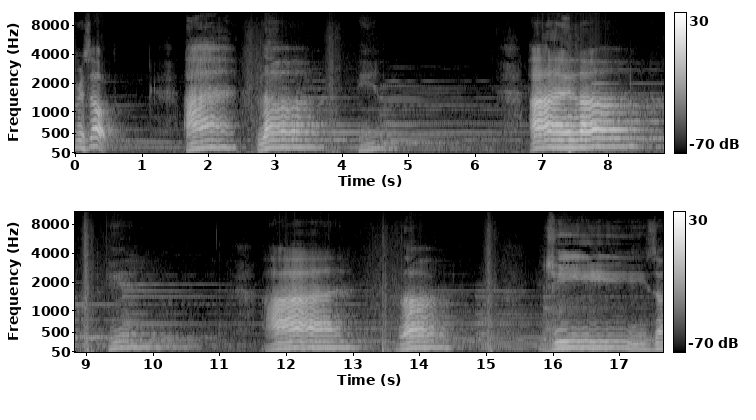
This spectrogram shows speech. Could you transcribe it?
A result, I love him. I love him. I love Jesus.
